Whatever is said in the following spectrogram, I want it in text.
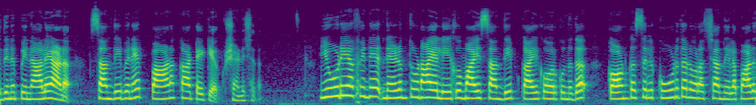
ഇതിന് പിന്നാലെയാണ് സന്ദീപിനെ പാണക്കാട്ടേക്ക് ക്ഷണിച്ചത്. യു ഡി എഫിന്റെ നെടുംതൂണായ ലീഗുമായി സന്ദീപ് കൈകോർക്കുന്നത് കോൺഗ്രസിൽ കൂടുതൽ ഉറച്ച നിലപാട്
